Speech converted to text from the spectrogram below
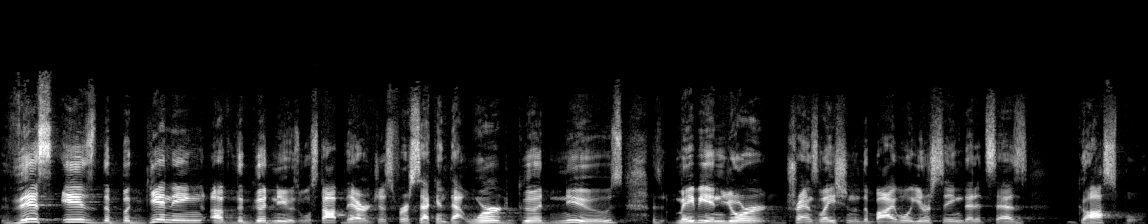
"This is the beginning of the good news." We'll stop there just for a second. That word good news, maybe in your translation of the Bible, you're seeing that it says gospel.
